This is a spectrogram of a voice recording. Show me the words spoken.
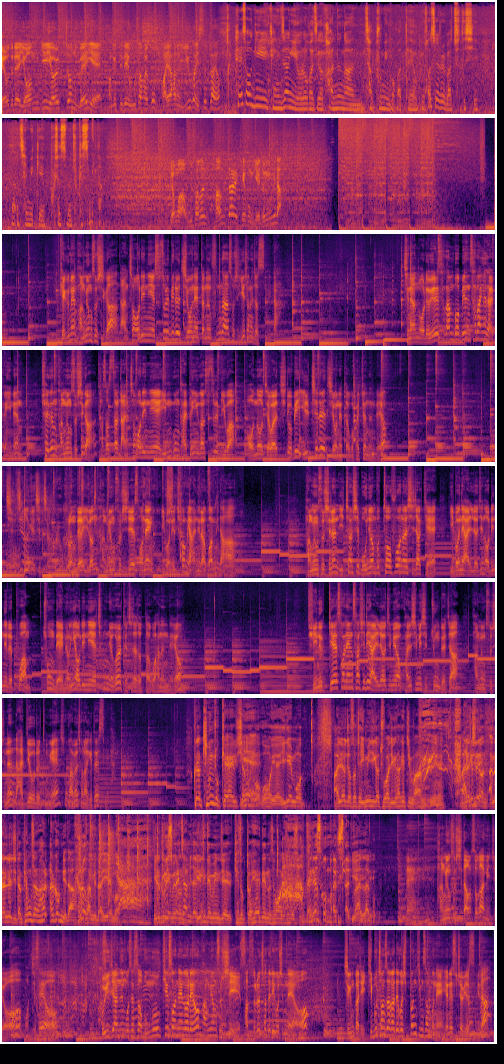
배우들의 연기 열정 외에 관객들의 우상을 꼭 봐야 하는 이유가 있을까요? 해석이 굉장히 여러 가지가 가능한 작품인 것 같아요. 그 퍼즐을 맞추듯이 재밌게 보셨으면 좋겠습니다. 영화 우상은 다음 달 개봉 예정입니다. 개그맨 박명수 씨가 난청 어린이의 수술비를 지원했다는 훈난 소식이 전해졌습니다. 지난 월요일 사단법인 사랑의 달팽이는 최근 박명수 씨가 다섯 살 난청 어린이의 인공 달팽이관 수술비와 언어 재활 치료비 일체를 지원했다고 밝혔는데요. 진지하게 진짜. 그런데 이런 박명수 씨의 선행 이번이 처음이 아니라고 합니다. 박명수 씨는 2015년부터 후원을 시작해 이번에 알려진 어린이를 포함 총 4명의 어린이의 청력을 되찾아줬다고 하는데요. 뒤늦게 선행 사실이 알려지며 관심이 집중되자 박명수 씨는 라디오를 통해 소감을 전하기도 했습니다. 그냥 기분 좋게 시작한 예. 거고, 예, 이게 뭐, 알려져서 제 이미지가 좋아지긴 하겠지만, 예. 알려지든 안 알려지든 평생 할, 할 겁니다. 감사합니다. 예, 뭐. 야, 이렇게 되면, 리스펙트합니다, 이렇게 이게. 되면 이제 계속 또 해야 되는 상황이 아, 생겼습니다. 그래서 말씀 예, 말라고. 네, 박명수 씨다운 소감이죠. 멋지세요. 보이지 않는 곳에서 묵묵히 선행을 해온 박명수 씨 박수를 쳐드리고 싶네요. 지금까지 기부천사가 되고 싶은 김성근의 연애수첩이었습니다.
